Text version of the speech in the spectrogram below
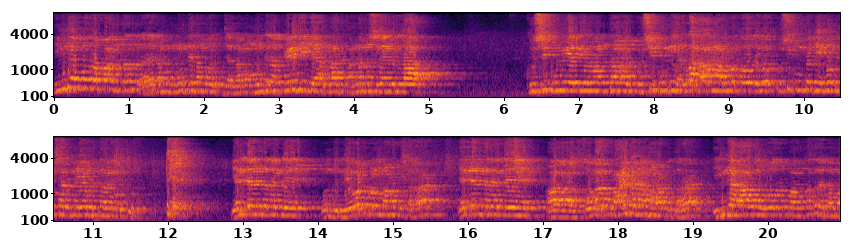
ಹಿಂಗೆ ಹೋದ್ರಪ್ಪ ಅಂತಂದ್ರೆ ನಮ್ಮ ಮುಂದೆ ನಮ್ಮ ನಮ್ಮ ಮುಂದಿನ ಪೀಳಿಗೆಗೆ ಅನ್ನ ಅನ್ನನೂ ಸಿಗಂಗಿಲ್ಲ. ಕೃಷಿ ಭೂಮಿಯಲ್ಲಿ ಇರುವಂತಹ ಕೃಷಿ ಭೂಮಿ ಎಲ್ಲ ಹಾಳು ಮಾಡ್ಕೊಂಡು ಹೋದ ಇವತ್ತು ಕೃಷಿ ಭೂಮಿ ಬಗ್ಗೆ ಇನ್ನೊಂದು ವಿಚಾರಣೆ ಹೇಳ್ಬಿಡ್ತಾರೆ ಇವತ್ತು. ಎಲ್ಲೆಂದರಲ್ಲಿ ಒಂದು ಲೇಔಟ್ಗಳು ಮಾಡ್ಬಿಡ್ತಾರ, ಎಲ್ಲೆಂದರಲ್ಲಿ, ಆ ಸೋಲಾರ್ ಪ್ಲಾಂಟ್ ಅನ್ನ ಹಿಂಗೆ ಹಾಳು ಹೋದ್ರಪ್ಪ ಅಂತಂದ್ರೆ ನಮ್ಮ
